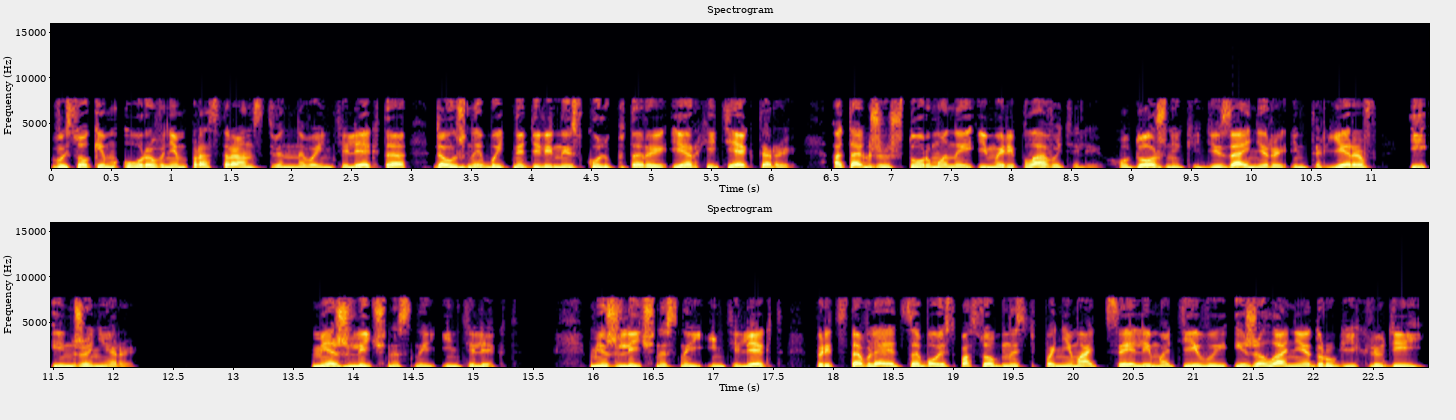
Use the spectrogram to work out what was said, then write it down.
Высоким уровнем пространственного интеллекта должны быть наделены скульпторы и архитекторы, а также штурманы и мореплаватели, художники, дизайнеры интерьеров и инженеры. Межличностный интеллект. Межличностный интеллект представляет собой способность понимать цели, мотивы и желания других людей,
